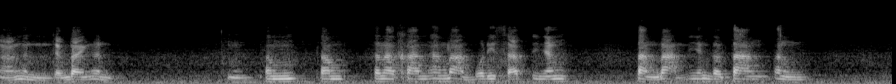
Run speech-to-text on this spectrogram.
หาเงินจากได้เงินทำทำธนาคารห้างร้าน บริษัทยังตั้งร้านยังต่างๆตั้งท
